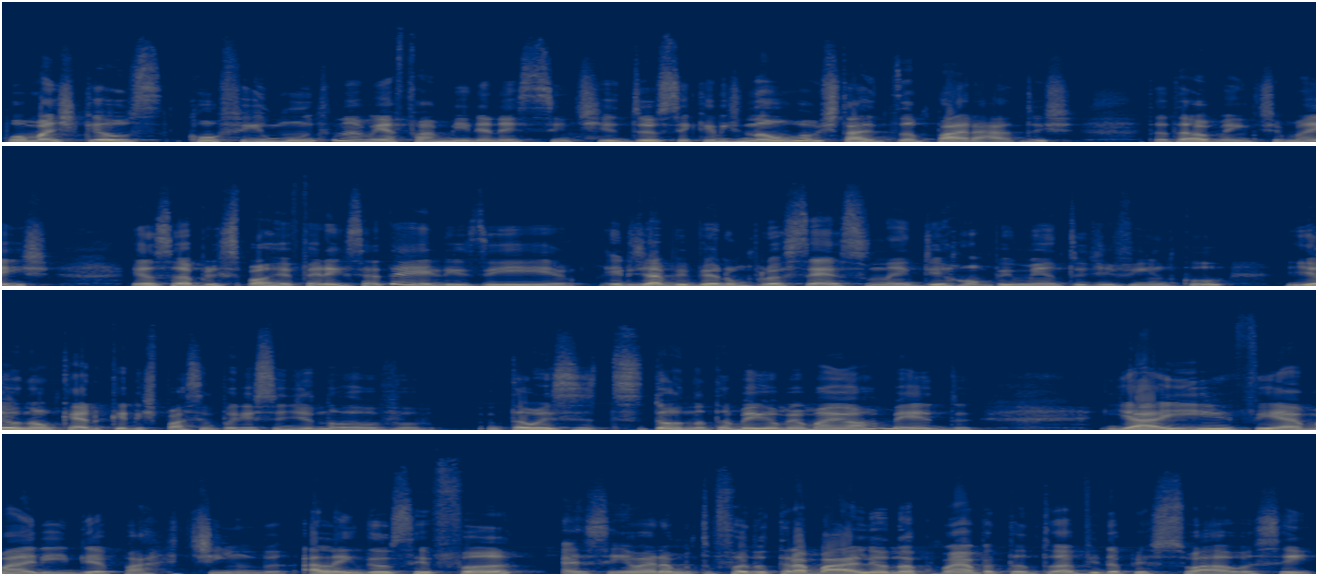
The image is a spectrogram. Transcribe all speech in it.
Por mais que eu confio muito na minha família nesse sentido, eu sei que eles não vão estar desamparados totalmente, mas eu sou a principal referência deles. E eles já viveram um processo né, de rompimento de vínculo e eu não quero que eles passem por isso de novo. Então, esse se tornou também o meu maior medo. E aí, ver a Marília partindo, além de eu ser fã, assim, eu era muito fã do trabalho, eu não acompanhava tanto a vida pessoal, assim,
